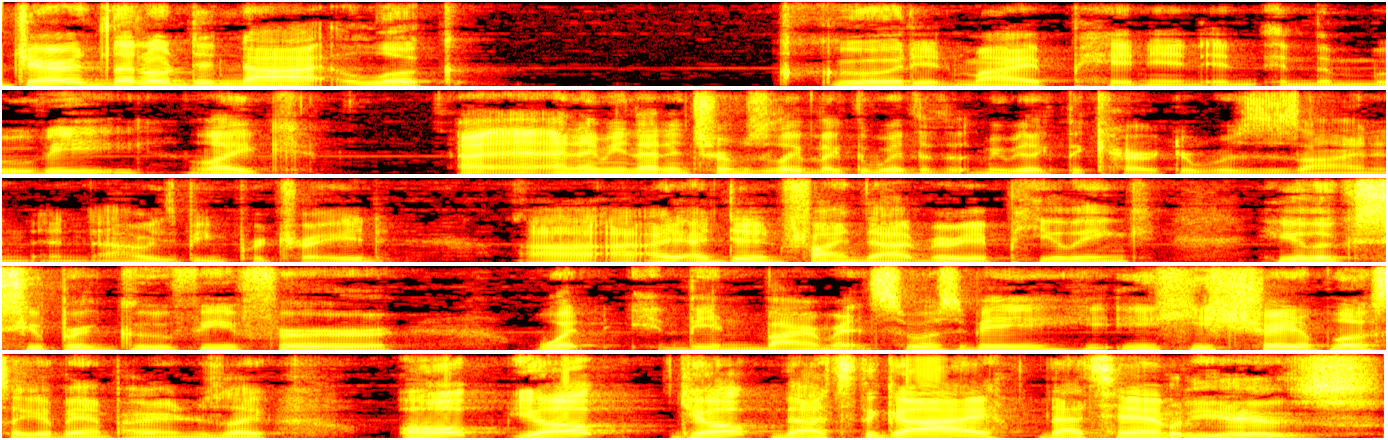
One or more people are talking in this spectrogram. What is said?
Jared Leto did not look good in my opinion in, in the movie. Like, and I mean that in terms of like like the way that the- maybe like the character was designed and, and how he's being portrayed. Uh, I I didn't find that very appealing. He looks super goofy for what the environment's supposed to be. He he- he straight up looks like a vampire and is like, oh, yup, yup, that's the guy, that's him. But he is.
